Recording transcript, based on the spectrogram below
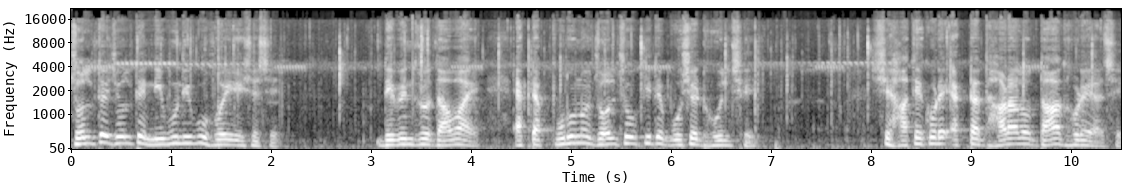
জ্বলতে জ্বলতে নিবু নিবু হয়ে এসেছে। দেবেন্দ্র দাওয়ায় একটা পুরনো জলচৌকিতে বসে ঢলছে। সে হাতে করে একটা ধারালো দা ধরে আছে।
